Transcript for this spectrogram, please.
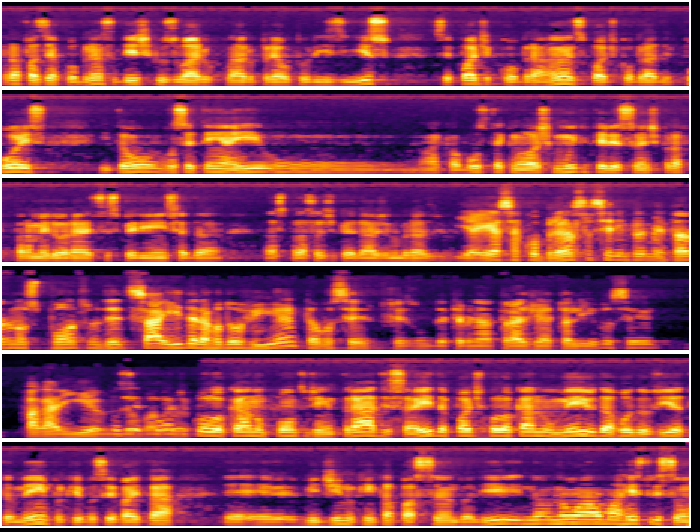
para fazer a cobrança, desde que o usuário, claro, pré-autorize isso. Você pode cobrar antes, pode cobrar depois. Então você tem aí um, um arcabouço tecnológico muito interessante para melhorar essa experiência da, das praças de pedágio no Brasil. E aí essa cobrança seria implementada nos pontos de saída da rodovia, então você fez um determinado trajeto ali, você pagaria. Você pode colocar no ponto de entrada e saída, pode colocar no meio da rodovia também, porque você vai estar tá, é, medindo quem está passando ali. Não, não há uma restrição,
